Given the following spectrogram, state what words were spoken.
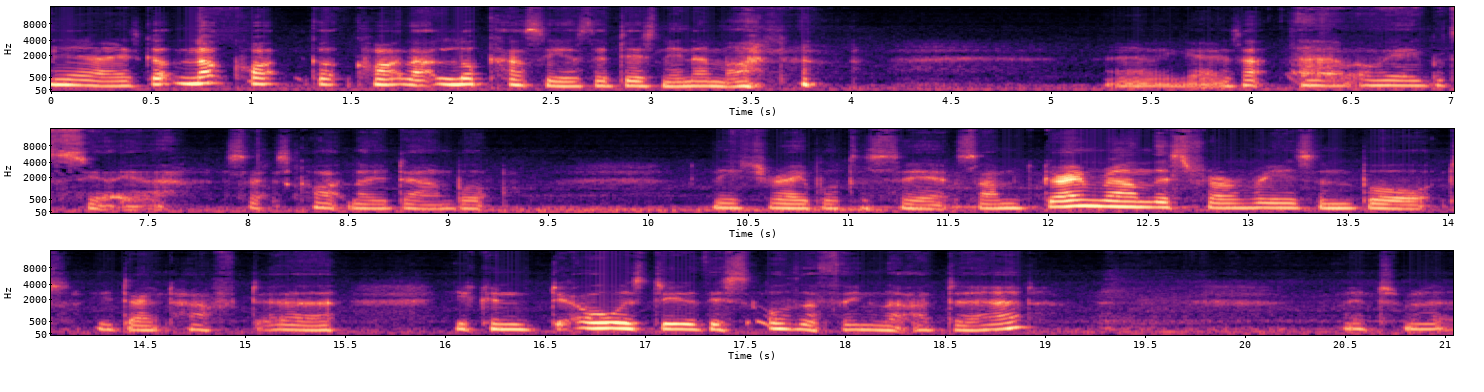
Yeah, he's got not quite got quite that look has he as the Disney, never mind. there we go. Is that um, are we able to see it? Yeah. So it's quite low down, but at least you're able to see it. So I'm going around this for a reason, but you don't have to. Uh, you can always do this other thing that I did. Wait a minute.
